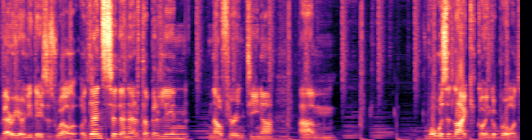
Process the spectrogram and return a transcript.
very early days as well. Odense, then Hertha Berlin, now Fiorentina. Um, what was it like going abroad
